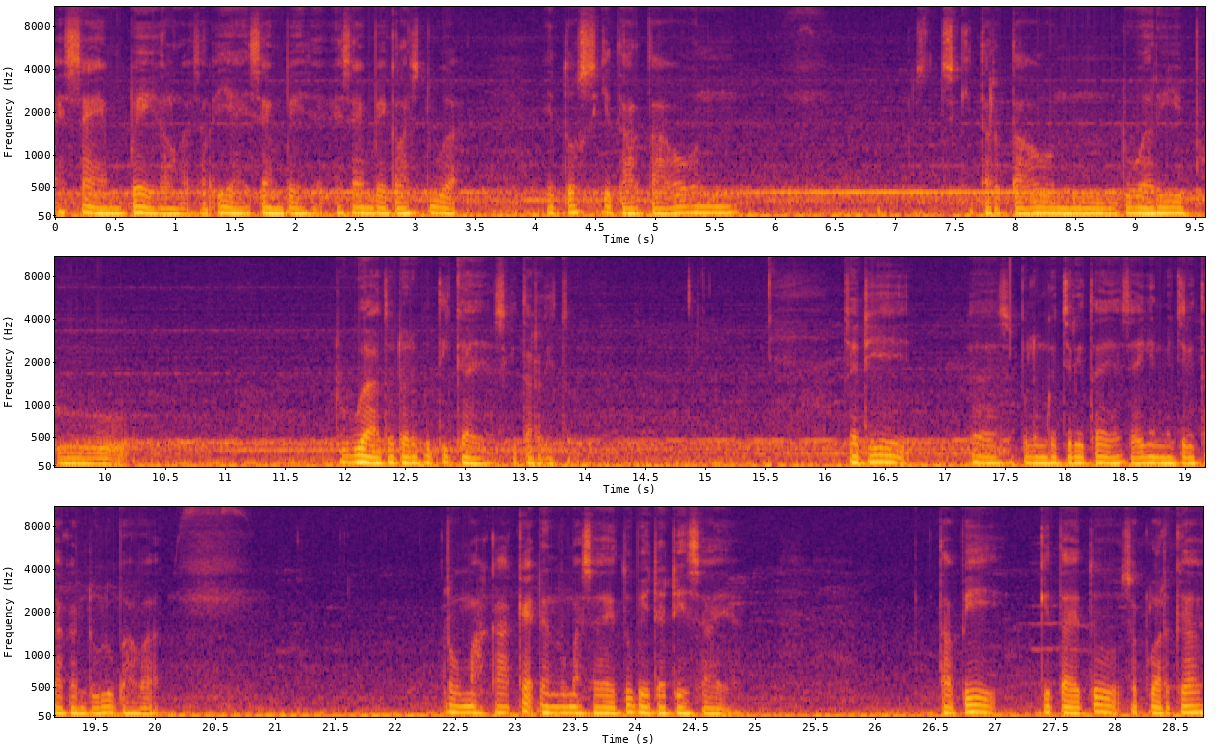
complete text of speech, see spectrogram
SMP kalau nggak salah. Iya SMP SMP kelas 2 itu sekitar tahun sekitar tahun 2000 2002 atau 2003 ya sekitar itu jadi eh, sebelum ke cerita ya saya ingin menceritakan dulu bahwa rumah kakek dan rumah saya itu beda desa ya. Tapi kita itu sekeluarga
